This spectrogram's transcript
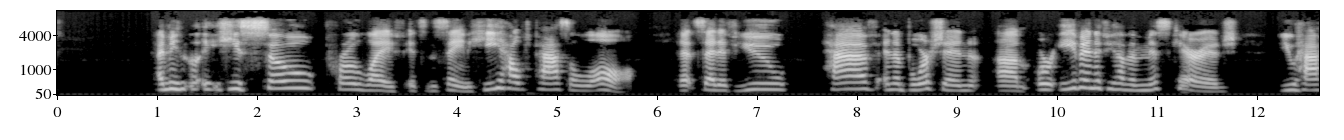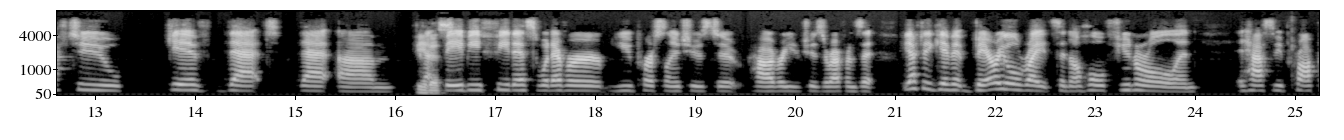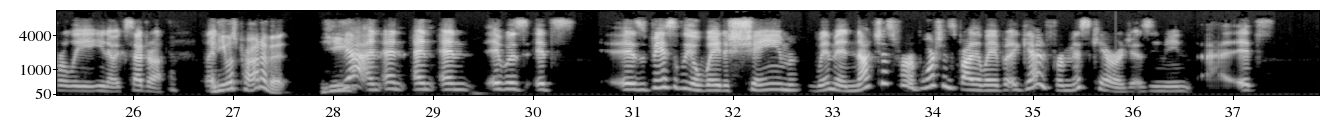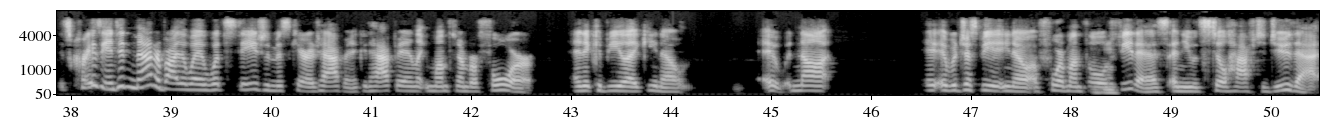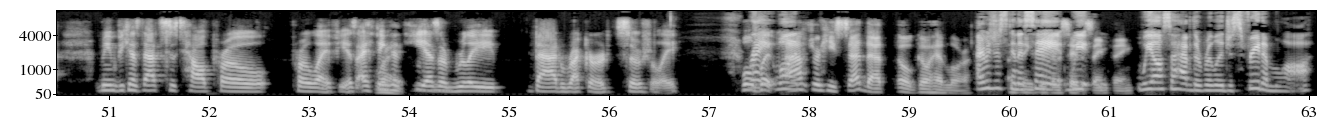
I mean he's so pro life, it's insane. He helped pass a law that said if you have an abortion, um, or even if you have a miscarriage, you have to give that that um Fetus. that baby fetus, whatever you personally choose to, however you choose to reference it, you have to give it burial rights and a whole funeral, and it has to be properly, you know, etc. and he was proud of it. He, Yeah, and and and and it was it's is basically a way to shame women, not just for abortions, by the way, but again for miscarriages. I mean, it's it's crazy. It didn't matter, by the way, what stage the miscarriage happened. It could happen like month number four, and it could be like you know, it would not. It, it would just be you know a four month old Mhm. fetus, and you would still have to do that. I mean, because that's just how pro pro life he is. I think Right. that he has a really bad record socially. Well, Right, but well, after he said that, oh, go ahead, Laura. I was just going to say, gonna say we, the same thing. we also have the religious freedom law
